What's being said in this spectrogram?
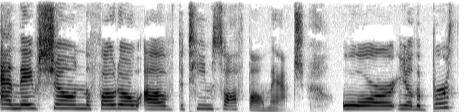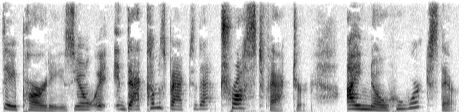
and they've shown the photo of the team softball match or, you know, the birthday parties. You know, it, that comes back to that trust factor. I know who works there.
